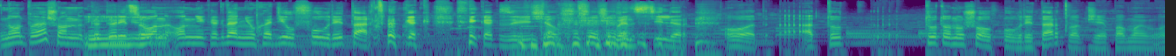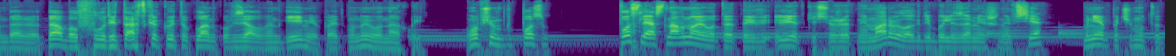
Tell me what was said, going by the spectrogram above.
Но он, понимаешь, он, как И- говорится, он, он никогда не уходил в full retard, как, как завещал Бен Стиллер. Вот. А тут, тут он ушел в full retard вообще, по-моему, он даже double full retard какую-то планку взял в эндгейме, поэтому ну его нахуй. В общем, пос- после основной вот этой ветки сюжетной Марвела, где были замешаны все, мне почему-то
